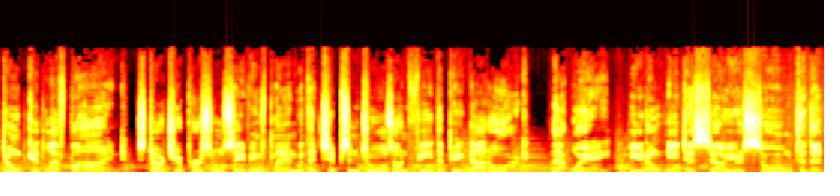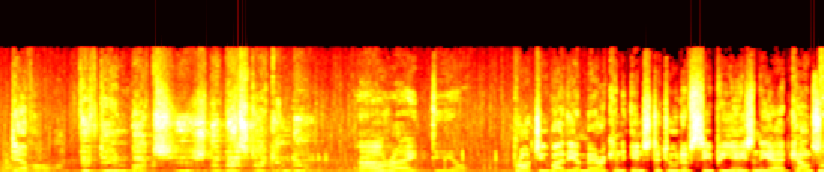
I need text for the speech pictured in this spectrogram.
Don't get left behind. Start your personal savings plan with the tips and tools on feedthepig.org. That way, you don't need to sell your soul to the devil. 15 bucks is the best I can do. All right, deal. Brought to you by the American Institute of CPAs and the Ad Council.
